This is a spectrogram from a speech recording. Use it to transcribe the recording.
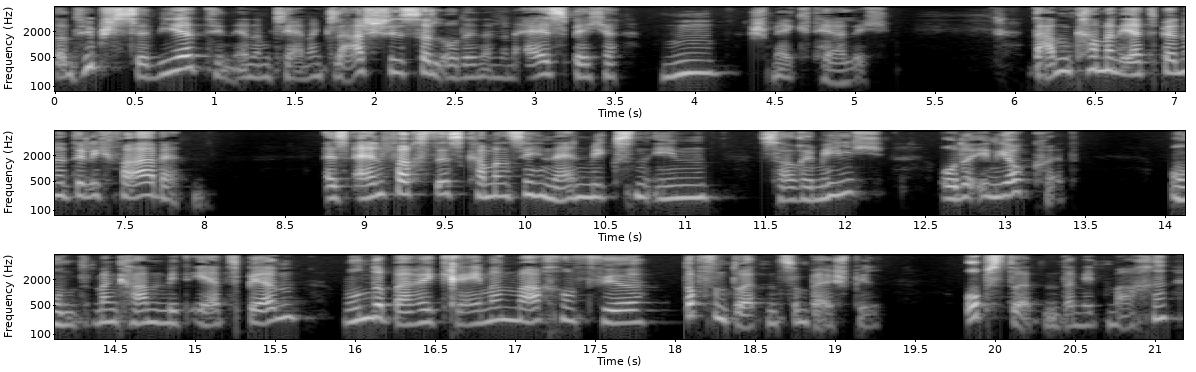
dann hübsch serviert in einem kleinen Glasschüssel oder in einem Eisbecher. Hm, schmeckt herrlich. Dann kann man Erdbeeren natürlich verarbeiten. Als einfachstes kann man sie hineinmixen in saure Milch oder in Joghurt. Und man kann mit Erdbeeren wunderbare Cremen machen für Topfentorten zum Beispiel. Obsttorten damit machen.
